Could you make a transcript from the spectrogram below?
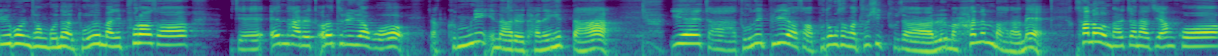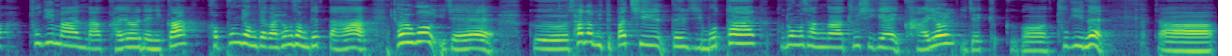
일본 정부는 돈을 많이 풀어서 이제 엔화를 떨어뜨리려고 자 금리 인하를 단행했다. 이에 자 돈을 빌려서 부동산과 주식 투자를 막 하는 바람에 산업은 발전하지 않고 투기만 막 가열되니까 거품 경제가 형성됐다. 결국 이제 그 산업이 뒷받침되지 못한 부동산과 주식의 가열 이제 그거 투기는 자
